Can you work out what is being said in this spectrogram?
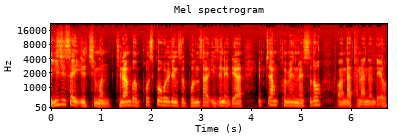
이 지사의 일침은 지난번 포스코 홀딩스 본사 이전에 대한 입장 표명에서도 어, 나타났는데요.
